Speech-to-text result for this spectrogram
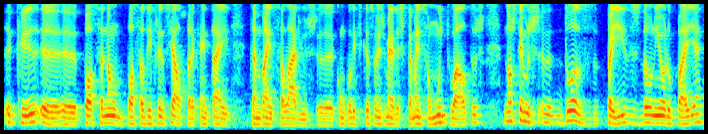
eh, que uh, possa, não, possa o diferencial para quem tem também salários uh, com qualificações médias que também são muito altos, nós temos 12 eh, países da União Europeia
